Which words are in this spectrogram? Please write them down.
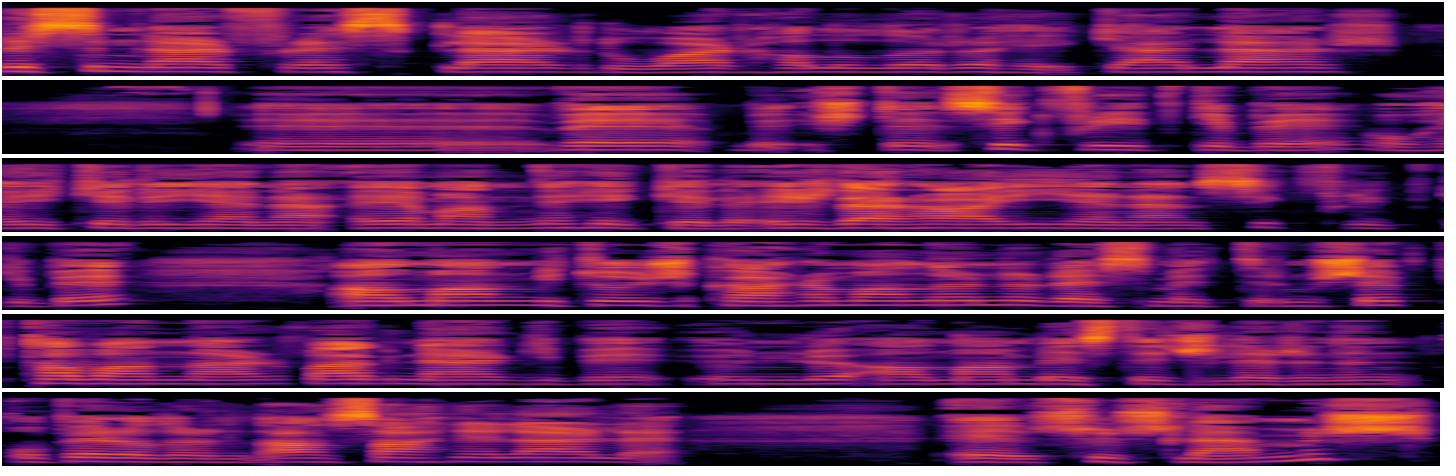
Resimler, freskler, duvar halıları, heykeller e, ve işte Siegfried gibi o heykeli yenen, Eman ne heykeli, ejderhayı yenen Siegfried gibi Alman mitoloji kahramanlarını resmettirmiş. Hep tavanlar, Wagner gibi ünlü Alman bestecilerinin operalarından sahnelerle e, süslenmiş.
